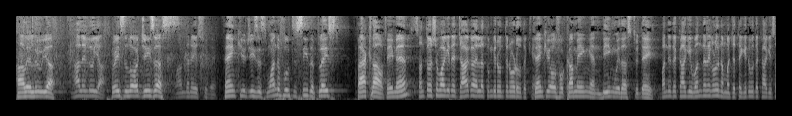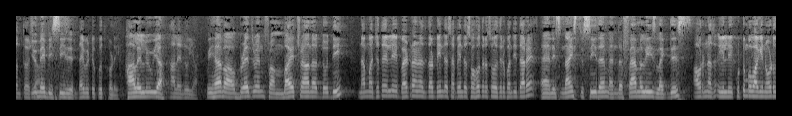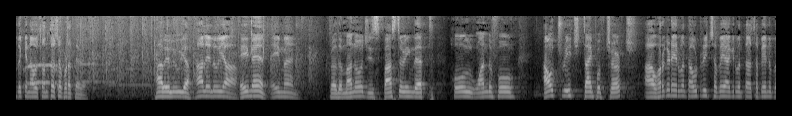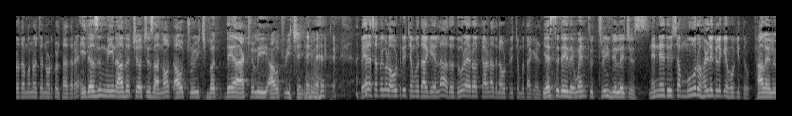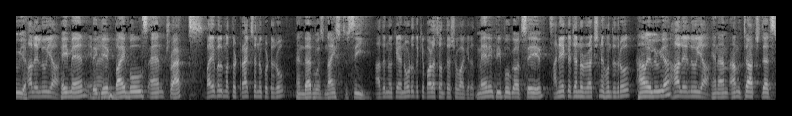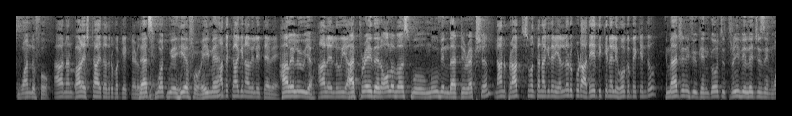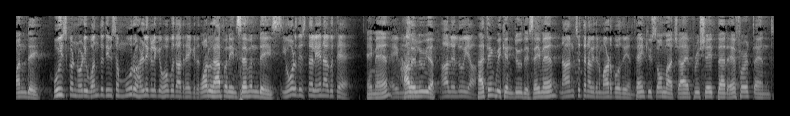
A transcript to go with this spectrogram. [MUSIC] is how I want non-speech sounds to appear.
Hallelujah. Hallelujah Praise the Lord Jesus. ವಂದನೆ ಯೇಸುವೆ Thank you, Jesus. Wonderful to see the place packed out. Amen. ಸಂತೋಷವಾಗಿದೆ ಜಾಗ ಎಲ್ಲ ತುಂಬಿರುವಂತೆ ನೋಡುವುದಕ್ಕೆ Thank you all for coming and being with us today. ಬಂದಿದ್ದಕ್ಕಾಗಿ ವಂದನೆಗಳು ನಮ್ಮ ಜೊತೆಗಿರುವುದಕ್ಕಾಗಿ ಸಂತೋಷ You may be seated. ದಯವಿಟ್ಟು ಕೂತ್ಕೊಳ್ಳಿ Hallelujah. Hallelujah We have our brethren from Baitrana Dodi, ನಮ್ಮ ಜೊತೆಯಲ್ಲಿ ಬ್ಯಾಟ್ರಾನ್ ದೊಡ್ಡಿಯಿಂದ ಸಭೆಯಿಂದ ಸಹೋದರ ಸಹೋದರಿ ಬಂದಿದ್ದಾರೆ and it's nice to see them and the families like this. ಅವ್ರನ್ನ ಇಲ್ಲಿ ಕುಟುಂಬವಾಗಿ ನೋಡುವುದಕ್ಕೆ ನಾವು ಸಂತೋಷ ಪಡುತ್ತೇವೆ Hallelujah. Hallelujah Amen. Amen. Brother Manoj is pastoring that whole wonderful outreach type of church. ಆ ಹೊರಗಡೆ ಇರುವಂತ ಔಟ್ರೀಚ್ ಸಭೆ ಆಗಿರುವಂತಹ ಸಭೆಯನ್ನು ಬ್ರದ ಮನೋಜ್ ನೋಡ್ಕೊಳ್ತಾ ಇದ್ದಾರೆ It doesn't mean other churches are not outreach, but they are actually outreaching. Amen. ಬೇರೆ ಸಭೆಗಳು ಔಟ್ರೀಚ್ ಎಂಬುದಾಗಿ ಅಲ್ಲ ಅದು ದೂರ ಇರೋ ಕಾರಣ ಅದನ್ನ ಔಟ್ರೀಚ್ ಎಂಬುದಾಗಿ ಹೇಳ್ತಾರೆ Yesterday they went to three villages. ನಿನ್ನೆ ದಿವಸ ಮೂರು ಹಳ್ಳಿಗಳಿಗೆ ಹೋಗಿದ್ರು Hallelujah. Hallelujah Amen. They Amen. gave Bibles and tracts, Bible ಮತ್ತು ಟ್ರ್ಯಾಕ್ಸ್ ಅನ್ನು ಕೊಟ್ಟರು and that was nice to see. ಅದನ್ನು ಕೆ- ನೋಡುವುದಕ್ಕೆ ಬಹಳ ಸಂತೋಷವಾಗಿರುತ್ತೆ Many people got saved. ಅನೇಕ ಜನರು ರಕ್ಷಣೆ ಹೊಂದಿದ್ರು Hallelujah. Hallelujah And I'm, I'm touched. That's wonderful. ಆ ನನ್ ಬಹಳ ಇಷ್ಟ ಆಯ್ತು ಅದ್ರ ಬಗ್ಗೆ ಕೇಳೋದು That's what we're here for. Amen. ಅದಕ್ಕಾಗಿ ನಾವಿಲ್ಲಿದ್ದೇವೆ Hallelujah. Hallelujah I pray that all of us will move in that direction. ನಾನು ಪ್ರಾರ್ಥಿಸುವಂತನಾಗಿದ್ದೇನೆ ಎಲ್ಲರೂ ಕೂಡ ಅದೇ ದಿಕ್ಕಿನಲ್ಲಿ ಹೋಗಬೇಕೆಂದು Imagine if you can go to three villages in one day. ಊಹಿಸ್ಕೊಂಡು ನೋಡಿ ಒಂದು ದಿವಸ ಮೂರು ಹಳ್ಳಿಗಳಿಗೆ ಹೋಗೋದಾದ್ರೆ ಹೇಗಿರುತ್ತೆ What will happen in seven days? ಏಳು ದಿವಸದಲ್ಲಿ ಏನಾಗುತ್ತೆ Amen. Amen. Hallelujah. Hallelujah I think we can do this. Amen. ನಾನು ಅನ್ಸುತ್ತೆ ನಾವು ಇದನ್ನ ಮಾಡಬಹುದು ಎಂದು Thank you so much. I appreciate that effort and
